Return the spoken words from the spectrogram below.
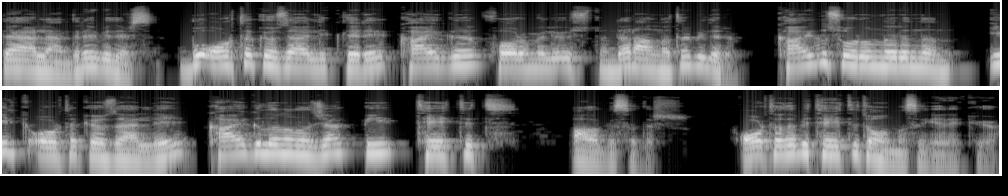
değerlendirebilirsin. Bu ortak özellikleri kaygı formülü üstünden anlatabilirim. Kaygı sorunlarının ilk ortak özelliği kaygılanılacak bir tehdit algısıdır. Ortada bir tehdit olması gerekiyor.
